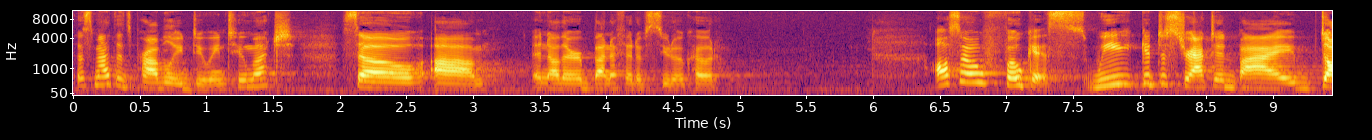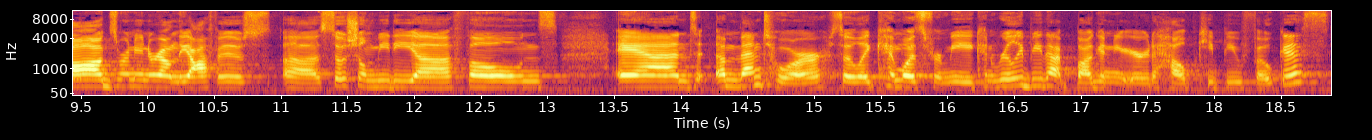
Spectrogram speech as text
this method's probably doing too much. So um, another benefit of pseudocode. Also, focus. We get distracted by dogs running around the office, uh, social media, phones, and a mentor, so like Kim was for me, can really be that bug in your ear to help keep you focused.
